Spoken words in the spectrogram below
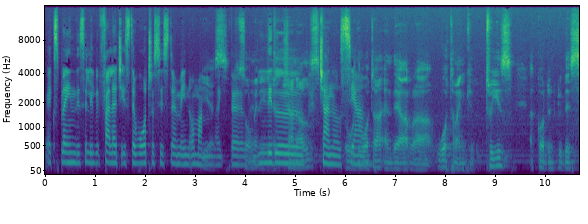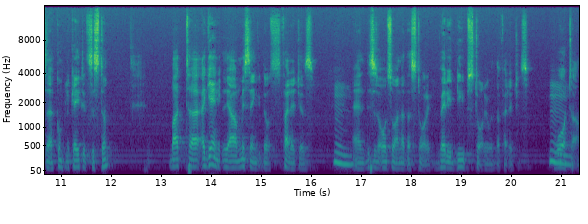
explain this a little bit. Falaj is the water system in Oman, Yes, like the so many uh, little channels, channels, yeah. water, and they are uh, watering trees according to this uh, complicated system. But uh, again, they are missing those villages. And this is also another story, very deep story with the villages. Water,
